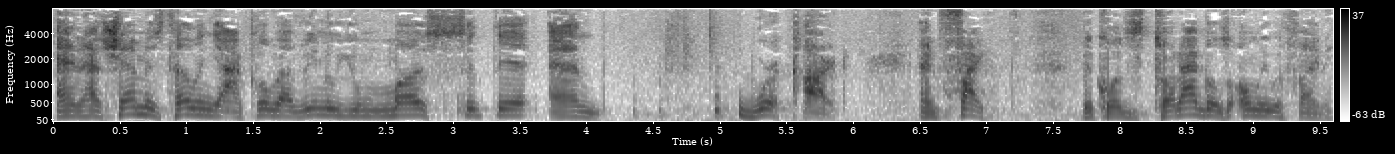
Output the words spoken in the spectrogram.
And Hashem is telling Yaakov Avinu, you must sit there and work hard and fight. Because Torah goes only with fighting.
